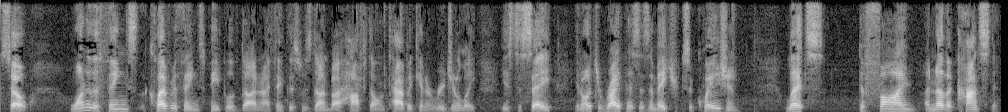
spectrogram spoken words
So, one of the things, clever things people have done, and I think this was done by Haftel and Tabakin originally, is to say, in order to write this as a matrix equation, let's define another constant.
